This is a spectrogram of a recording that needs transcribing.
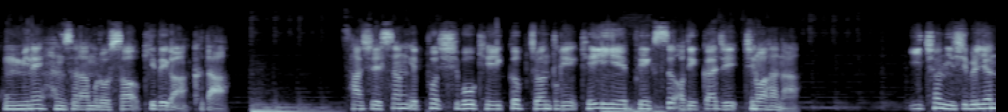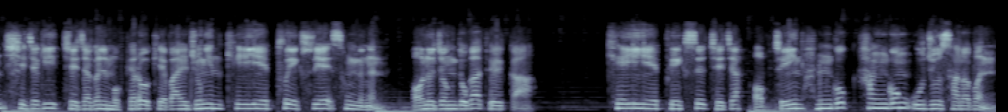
국민의 한 사람으로서 기대가 크다. 사실상 F-15K급 전투기 KEFX 어디까지 진화하나 2021년 시제기 제작을 목표로 개발 중인 KEFX의 성능은 어느 정도가 될까? KEFX 제작 업체인 한국항공우주산업은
